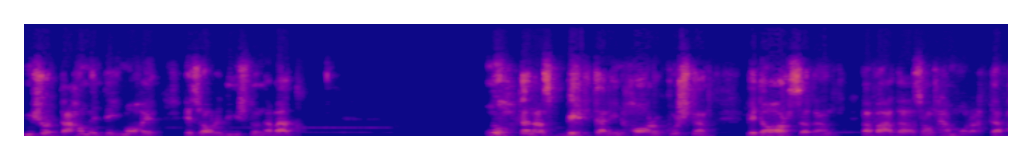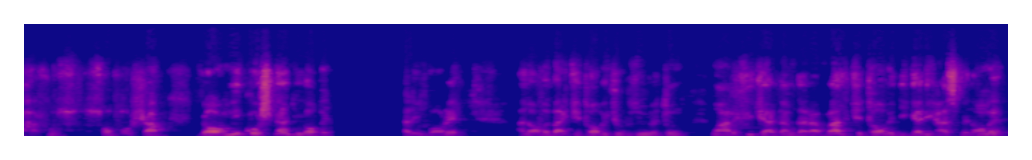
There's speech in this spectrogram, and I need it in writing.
می‌شد دهم دیماه 1290 نه تن از بهترین ها رو کشتن به دار زدند و بعد از آن هم مرتب هر روز صبح و شب یا میکشتند یا به در این باره. علاوه بر کتابی که حضورتون معرفی کردم در اول کتاب دیگری هست به نام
